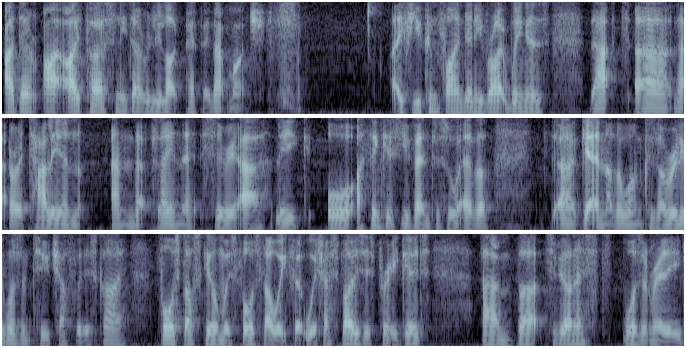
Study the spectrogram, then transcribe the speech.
I don't, I, I personally don't really like Pepe that much. If you can find any right wingers that uh, that are Italian and that play in the Serie A league, or I think it's Juventus or whatever, uh, get another one because I really wasn't too chuffed with this guy. Four star skill was four star weak foot, which I suppose is pretty good. Um, but to be honest, wasn't really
